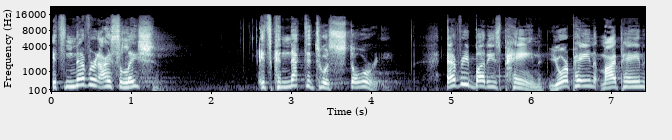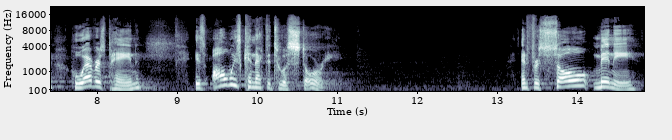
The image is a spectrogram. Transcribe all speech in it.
it's never in isolation. It's connected to a story. Everybody's pain, your pain, my pain, whoever's pain, is always connected to a story. And for so many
